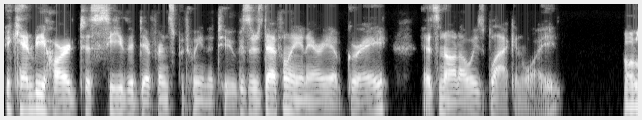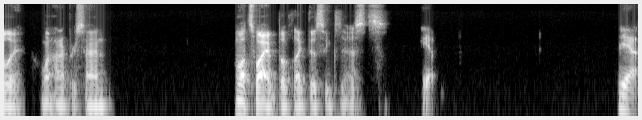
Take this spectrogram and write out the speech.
it can be hard to see the difference between the two because there's definitely an area of gray. It's not always black and white. totally 100% well that's why a book like this exists Yep. Yeah.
